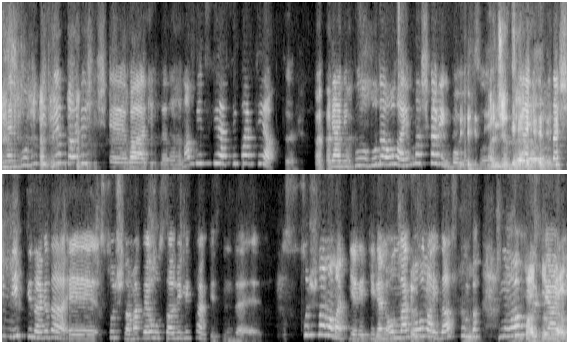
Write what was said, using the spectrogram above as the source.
Yani bunu bize barış e, vaadinde bulunan bir siyasi parti yaptı. Yani bu bu da olayın başka bir boyutu. Acı Yani burada şimdi iktidarı da e, suçlamak ve Ulusal Birlik Partisi'nde e, suçlamamak gerekir. Yani onlar bu olayda aslında muvaffak yani.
